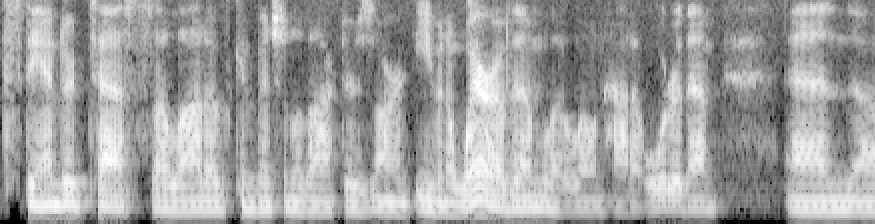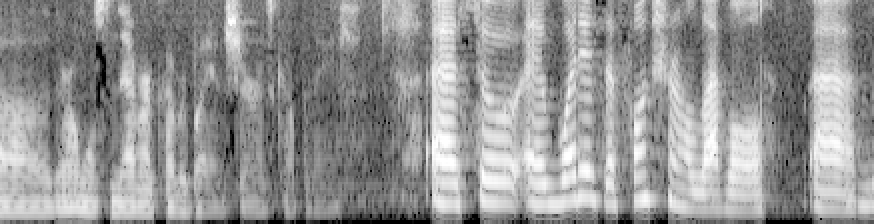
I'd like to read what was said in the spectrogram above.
standard tests. A lot of conventional doctors aren't even aware of them, let alone how to order them and uh, they're almost never covered by insurance companies. Uh, so, uh, what is the functional level? Um,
